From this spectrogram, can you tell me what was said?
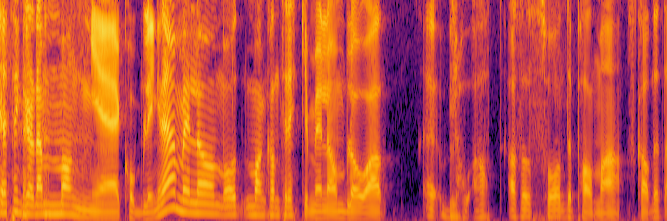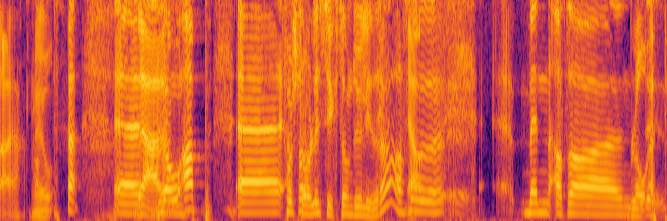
Jeg tenker det er mange koblinger mellom, Og man kan trekke mellom blow out eh, Blowout. Altså, så De Palma-skadet er jeg. Jo. Eh, er blow en up. Eh, Forståelig sykdom du lider av. Altså, Men altså Blow up.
